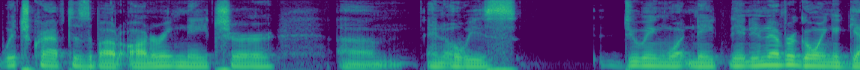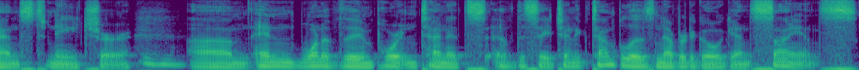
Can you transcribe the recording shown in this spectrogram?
witchcraft is about honoring nature um, and always doing what nat- you're never going against nature. Um, and one of the important tenets of the Satanic Temple is never to go against science.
